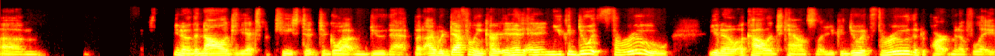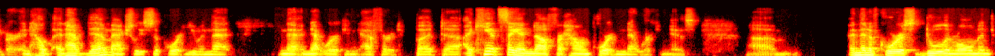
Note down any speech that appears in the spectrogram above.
um, you know the knowledge the expertise to, to go out and do that. But i would definitely encourage and, and you can do it through you know a college counselor. You can do it through the department of labor and help and have them actually support you in that in that networking effort. But uh, i can't say enough for how important networking is. Um, and then of course dual enrollment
